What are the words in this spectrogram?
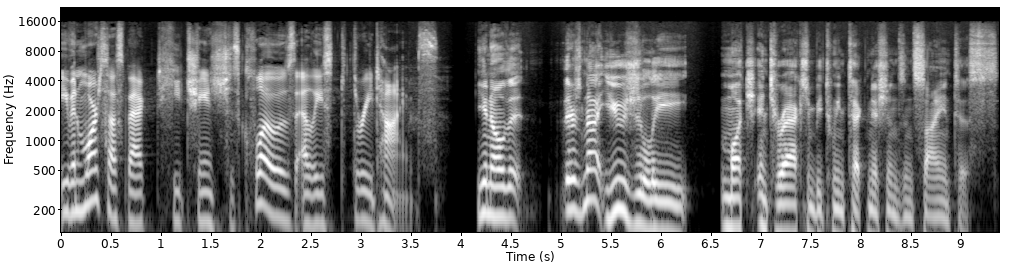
Even more suspect, he changed his clothes at least 3 times. You know that there's not usually much interaction between technicians and scientists.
